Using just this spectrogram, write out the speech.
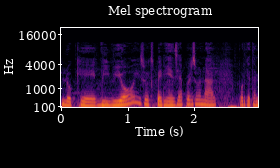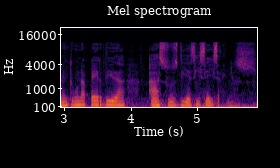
lo que vivió y su experiencia personal, porque también tuvo una pérdida a sus 16 años.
